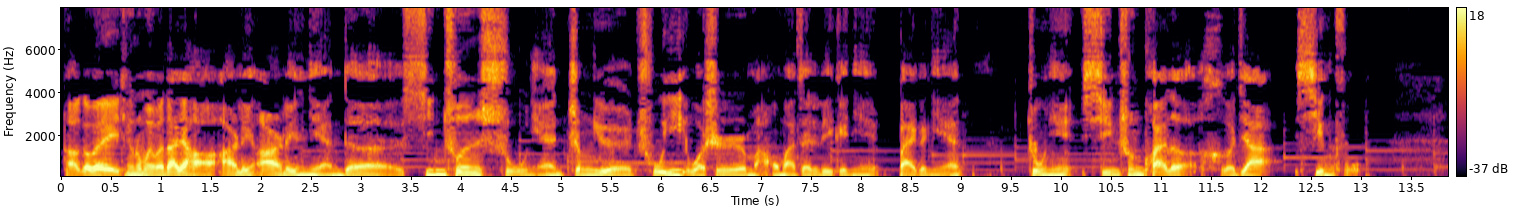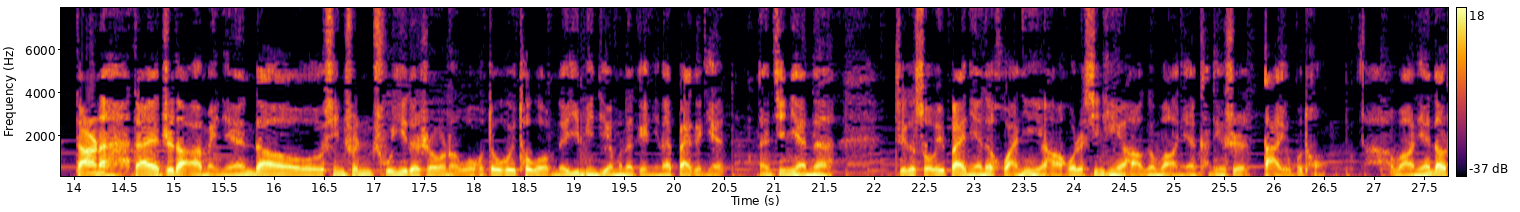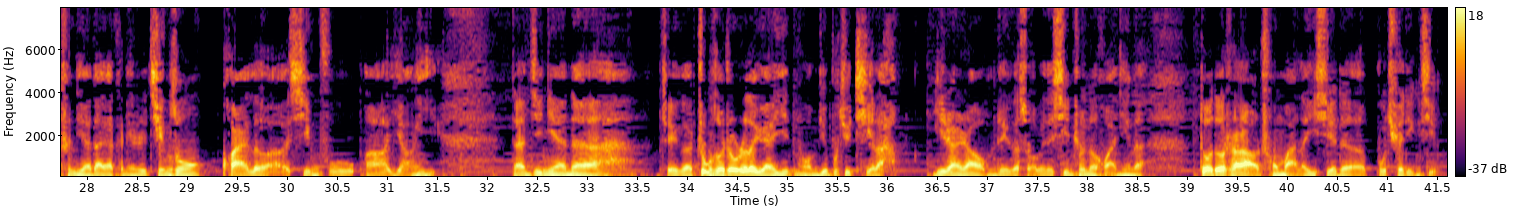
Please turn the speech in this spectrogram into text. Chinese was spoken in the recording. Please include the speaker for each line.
Speaker 1: 好，各位听众朋友们，大家好！二零二零年的新春鼠年正月初一，我是马红马，在这里给您拜个年，祝您新春快乐，阖家幸福。当然呢，大家也知道啊，每年到新春初一的时候呢，我都会透过我们的音频节目呢，给您来拜个年。但今年呢，这个所谓拜年的环境也好，或者心情也好，跟往年肯定是大有不同啊。往年到春节，大家肯定是轻松。快乐、幸福啊，洋溢。但今年呢，这个众所周知的原因，我们就不去提了。依然让我们这个所谓的新春的环境呢，多多少少充满了一些的不确定性，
